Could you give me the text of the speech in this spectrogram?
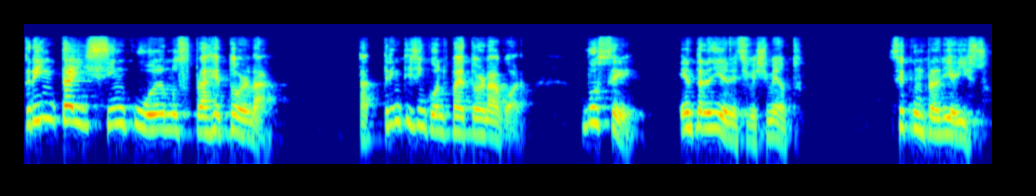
35 anos para retornar, tá? 35 anos para retornar agora. Você entraria nesse investimento? Você compraria isso?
